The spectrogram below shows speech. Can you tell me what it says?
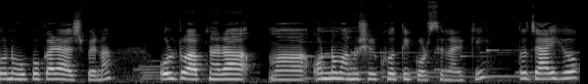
কোনো উপকারে আসবে না। উল্টো আপনারা অন্য মানুষের ক্ষতি করছেন আর কি। তো যাই হোক,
